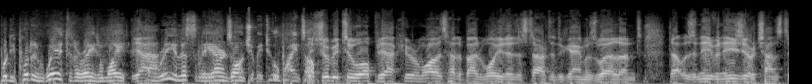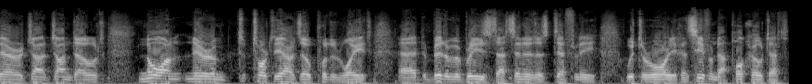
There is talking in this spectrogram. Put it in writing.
but he put it way to the right and wide. Yeah. And realistically, Erin's Own should be two points It up. should be two up, yeah. Kieran Wallace had a bad wide at the start of the game as well, and that was an even easier chance there. John, John Dowd, no one near him, t- 30 yards out, put it wide. Uh, the bit of a breeze that's in it is definitely with the roar. You can see from that puck out that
